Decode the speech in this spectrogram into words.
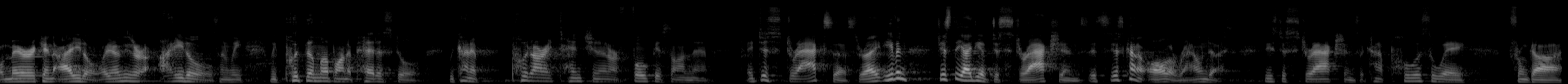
American Idol. You know, these are idols, and we, we put them up on a pedestal. We kind of put our attention and our focus on them. It distracts us, right? Even just the idea of distractions, it's just kind of all around us. These distractions that kind of pull us away from God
